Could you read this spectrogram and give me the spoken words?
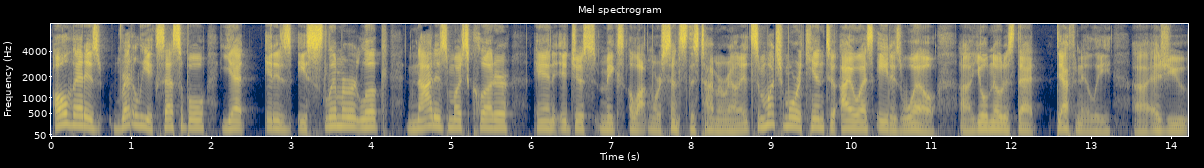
All that is readily accessible, yet it is a slimmer look, not as much clutter, and it just makes a lot more sense this time around. It's much more akin to iOS 8 as well. Uh, you'll notice that definitely uh, as you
